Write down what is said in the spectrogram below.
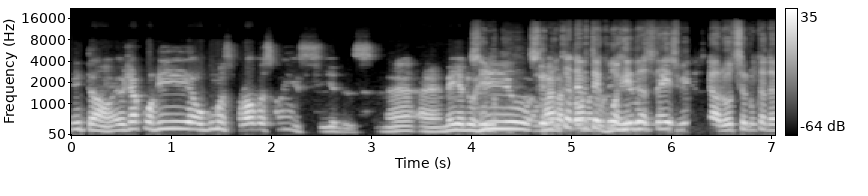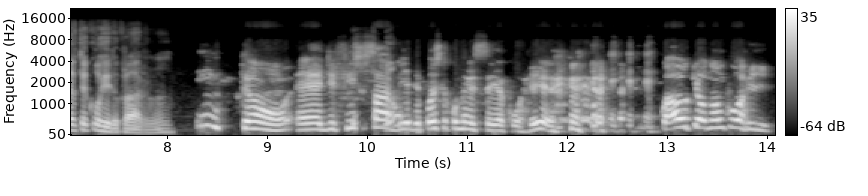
Então, eu já corri algumas provas conhecidas, né? É, Meia do Você Rio. Você nunca deve ter do corrido Rio. as 10 milhas garoto, você nunca deve ter corrido, claro. Né? Então, é difícil saber, depois que eu comecei a correr, qual que eu não corri.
